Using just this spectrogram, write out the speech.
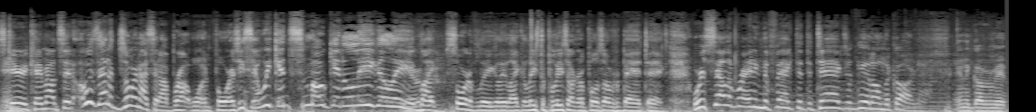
Scary came out and said, "Oh, is that a joint?" I said, "I brought one for us." He said, "We can smoke it legally, like sort of legally. Like at least the police aren't going to pull us over for bad tags. We're celebrating the fact that the tags are good on the car now." And the government.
